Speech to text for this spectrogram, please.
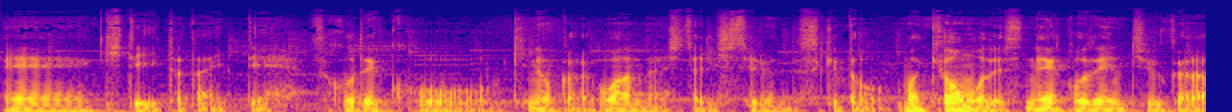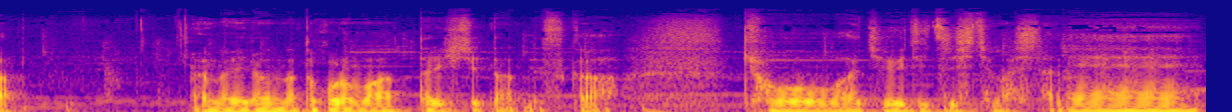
え来ていただいてそこでこう昨日からご案内したりしてるんですけど、まあ、今日もですね午前中からあのいろんなところ回ったりしてたんですが今日は充実してましたね。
